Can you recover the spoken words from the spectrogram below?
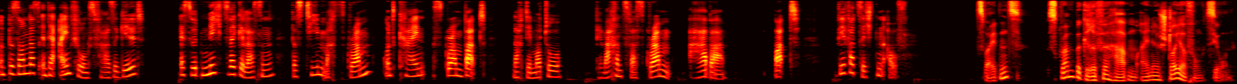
Und besonders in der Einführungsphase gilt, es wird nichts weggelassen, das Team macht Scrum und kein Scrum-But, nach dem Motto, wir machen zwar Scrum, aber, but, wir verzichten auf. Zweitens, Scrum-Begriffe haben eine Steuerfunktion.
